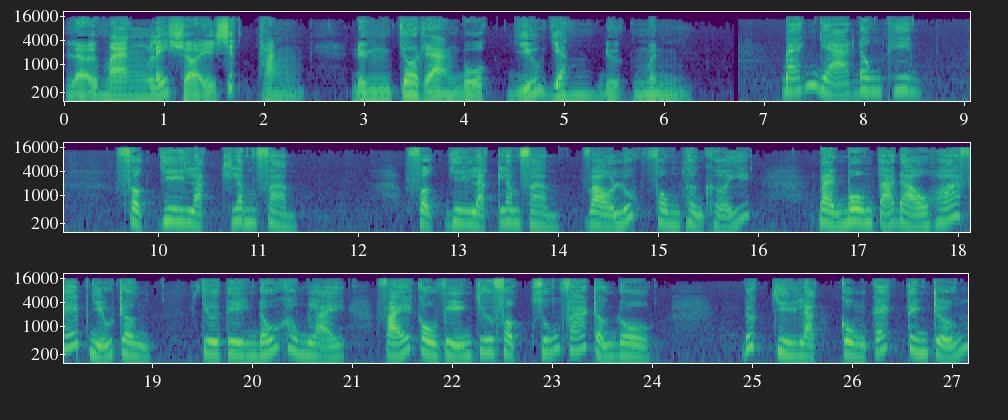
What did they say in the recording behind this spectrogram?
lỡ mang lấy sợi xích thằng, đừng cho ràng buộc díu dăng được mình. Bán dạ Đông Thiên Phật Di Lặc Lâm Phàm Phật Di Lặc Lâm Phàm vào lúc phong thần khởi, bàn môn tả đạo hóa phép nhiễu trần, chư tiên đấu không lại, phải cầu viện chư Phật xuống phá trận đồ. Đức Di Lặc cùng các tiên trưởng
